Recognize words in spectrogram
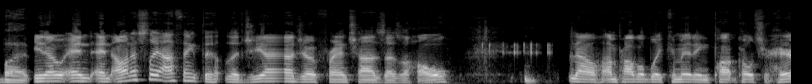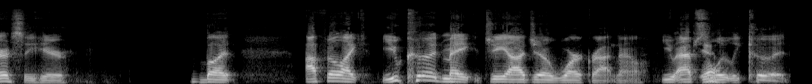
But You know, and and honestly, I think the the GI Joe franchise as a whole. No, I'm probably committing pop culture heresy here, but I feel like you could make GI Joe work right now. You absolutely could,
